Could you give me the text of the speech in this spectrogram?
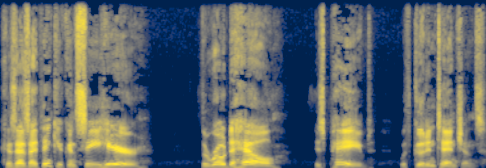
Because as I think you can see here, the road to hell is paved with good intentions.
